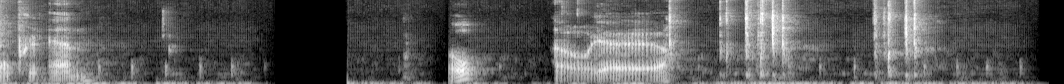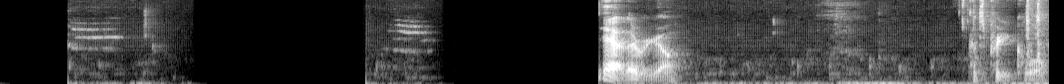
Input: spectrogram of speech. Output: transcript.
We'll print n. Oh, oh yeah, yeah, yeah. Yeah, there we go. That's pretty cool.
